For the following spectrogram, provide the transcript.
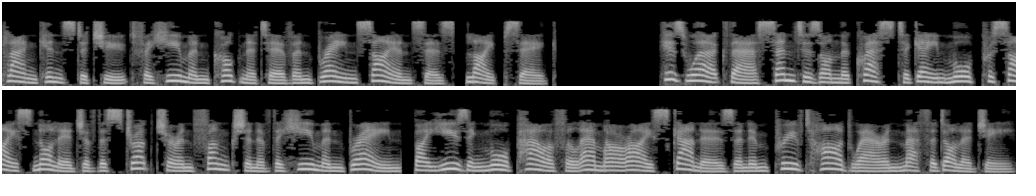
Planck Institute for Human Cognitive and Brain Sciences, Leipzig. His work there centers on the quest to gain more precise knowledge of the structure and function of the human brain, by using more powerful MRI scanners and improved hardware and methodology.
